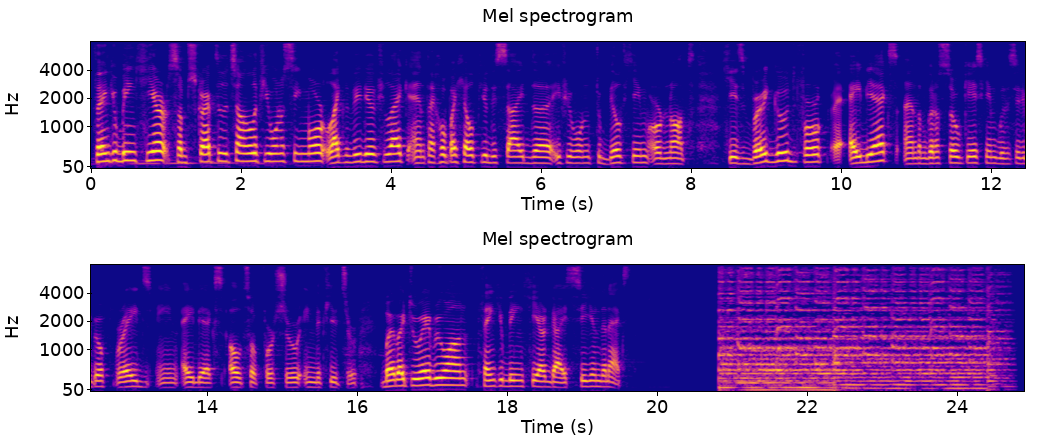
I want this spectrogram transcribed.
Thank you being here. Subscribe to the channel if you want to see more. Like the video if you like. And I hope I help you decide uh, if you want to build him or not. He's very good for uh, ABX and I'm gonna showcase him with the CTP of Rage in ABX also for sure in the future. Bye bye to everyone. Thank you being here guys. See you in the next.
